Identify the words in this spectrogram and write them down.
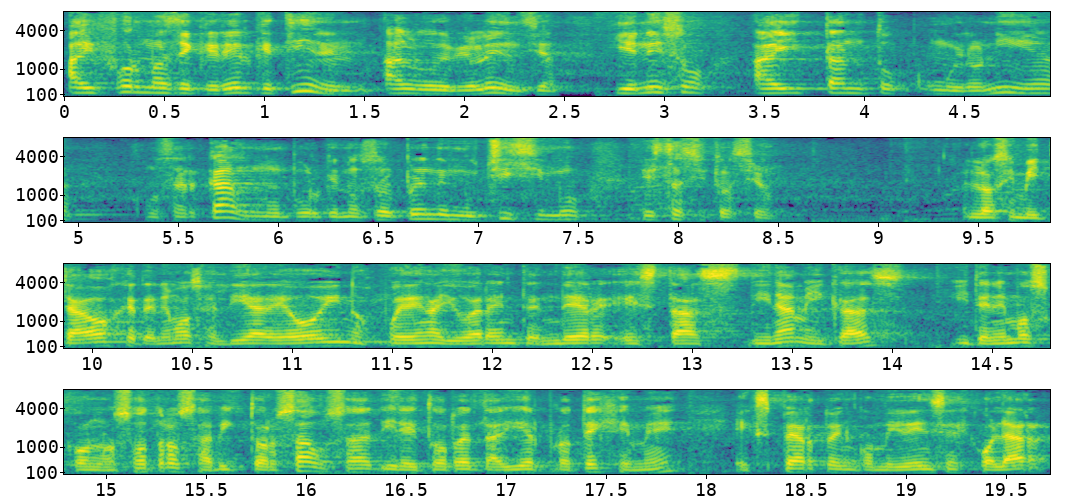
hay formas de querer que tienen algo de violencia y en eso hay tanto como ironía, como sarcasmo, porque nos sorprende muchísimo esta situación. Los invitados que tenemos el día de hoy nos pueden ayudar a entender estas dinámicas y tenemos con nosotros a Víctor Sausa, director del taller Protégeme, experto en convivencia escolar.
